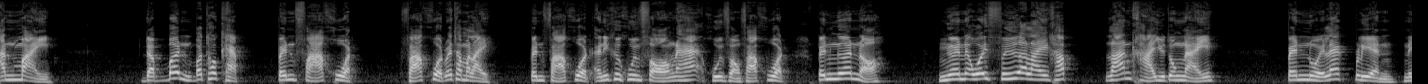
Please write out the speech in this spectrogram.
อันใหม่ Double Bottle Cap เป็นฝาขวด ฝาขวดไว้ทำอะไร เป็นฝาขวด อันนี้คือคูณ 2 นะฮะ คูณ 2 ฝาขวด เป็นเงินเหรอ เงินเอาไว้ซื้ออะไรครับ ร้านขายอยู่ตรงไหน เป็นหน่วยแลกเปลี่ยนใน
